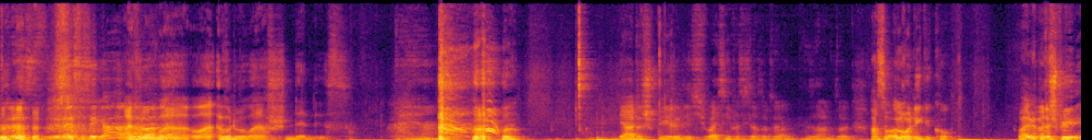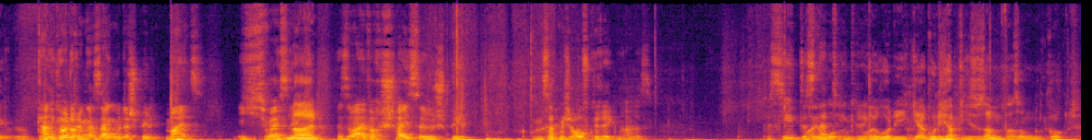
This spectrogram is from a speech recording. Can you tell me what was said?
Der Rest, der Rest ist egal. Einfach nur, weil er, einfach nur, weil er schnell ist. Ja, das Spiel, ich weiß nicht, was ich da so sagen sagen soll. Hast du Euroleague geguckt? Weil über das Spiel, kann, kann man doch irgendwas sagen über das Spiel? Mainz? Ich weiß nicht. Nein. Das war einfach scheiße, das Spiel. Und das hat mich aufgeregt und alles. Dass sie das Euro, nicht hinkriegen. Euroleague. Ja gut, ich habe die Zusammenfassung geguckt.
